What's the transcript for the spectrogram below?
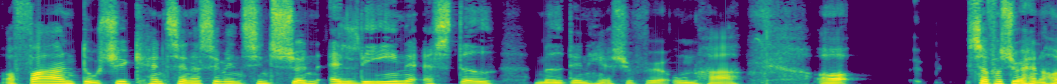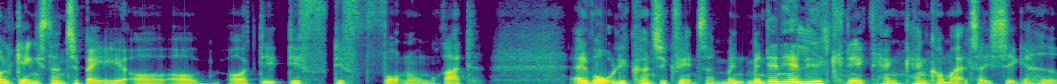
Og faren Doshik, han sender simpelthen sin søn alene afsted med den her chauffør, hun har. Og så forsøger han at holde gangsteren tilbage, og, og, og det, det, det får nogle ret alvorlige konsekvenser. Men, men den her lille knægt, han, han kommer altså i sikkerhed.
